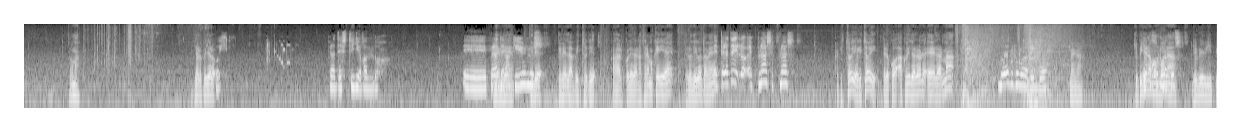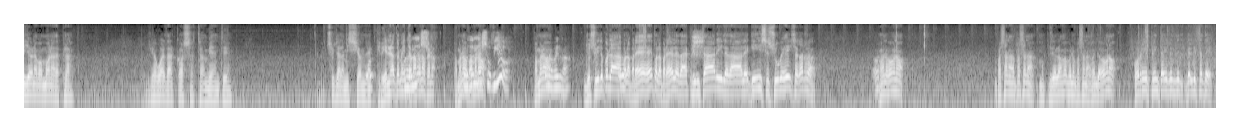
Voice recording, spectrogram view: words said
Toma. Píllalo, píllalo. Uy. Espérate, estoy llegando. Eh, espérate, Bien, bien. aquí hay Qué unos. bien, qué bien lo has visto, tío. Al colega. Nos tenemos que ir, ¿eh? Te lo digo también. Espérate, lo, splash, splash. Aquí estoy, aquí estoy. Pero ¿has cogido el, el arma? No, no me da tiempo. Venga. Yo Voy a una bombona. Yo pi- pillé una bombona de splash. Podría guardar cosas también, tío. Tengo hecho ya la misión de... ¿Por- Que viene la tormenta, dónde vámonos, que no... Vámonos, ¿Por dónde vámonos. has subido? Vámonos. Bueno, venga. Yo he subido por la, por la pared, ¿eh? Por la pared. Le da a sprintar y le da al X, se sube y se agarra. Ah. Vámonos, vámonos. No pasa nada, no pasa nada. Hemos perdido el arma, pero no pasa nada. Venga, vámonos. Corre, sprinta y deslízate.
